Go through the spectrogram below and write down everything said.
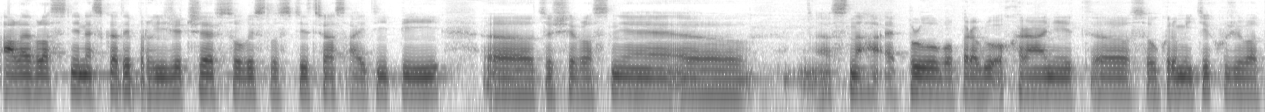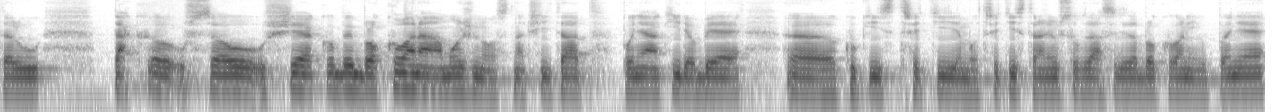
ale vlastně dneska ty prohlížeče v souvislosti třeba s ITP, eh, což je vlastně eh, snaha Apple opravdu ochránit eh, soukromí těch uživatelů, tak eh, už, jsou, už je jakoby blokovaná možnost načítat po nějaký době eh, cookies třetí nebo třetí strany už jsou v zásadě zablokovaný úplně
